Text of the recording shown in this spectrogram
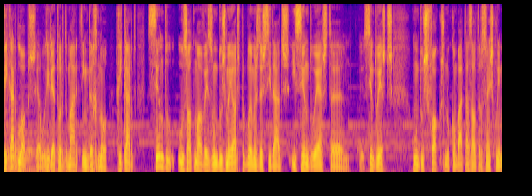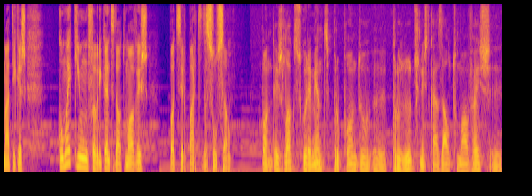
Ricardo Lopes é o diretor de marketing da Renault. Ricardo, sendo os automóveis um dos maiores problemas das cidades e sendo, esta, sendo estes um dos focos no combate às alterações climáticas, como é que um fabricante de automóveis pode ser parte da solução? Bom, desde logo, seguramente propondo eh, produtos, neste caso automóveis, eh,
